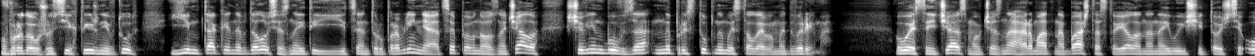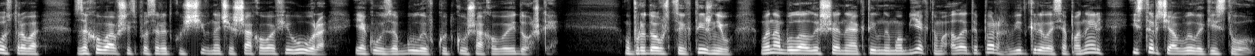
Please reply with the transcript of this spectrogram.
Впродовж усіх тижнів тут їм так і не вдалося знайти її центр управління, а це певно означало, що він був за неприступними сталевими дверима. Увесь цей час мовчазна гарматна башта стояла на найвищій точці острова, заховавшись посеред кущів, наче шахова фігура, яку забули в кутку шахової дошки. Упродовж цих тижнів вона була лише неактивним об'єктом, але тепер відкрилася панель і стирчав великий ствол.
